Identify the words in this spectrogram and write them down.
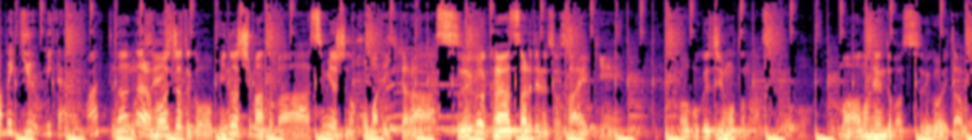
ーベキューみたいなのもあって。もなんならもうちょっとこう美濃島とか住吉の方まで行ったらすごい開発されてるんですよ最近、まあ、僕地元なんですけど、まあ、あの辺とかすごい多分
